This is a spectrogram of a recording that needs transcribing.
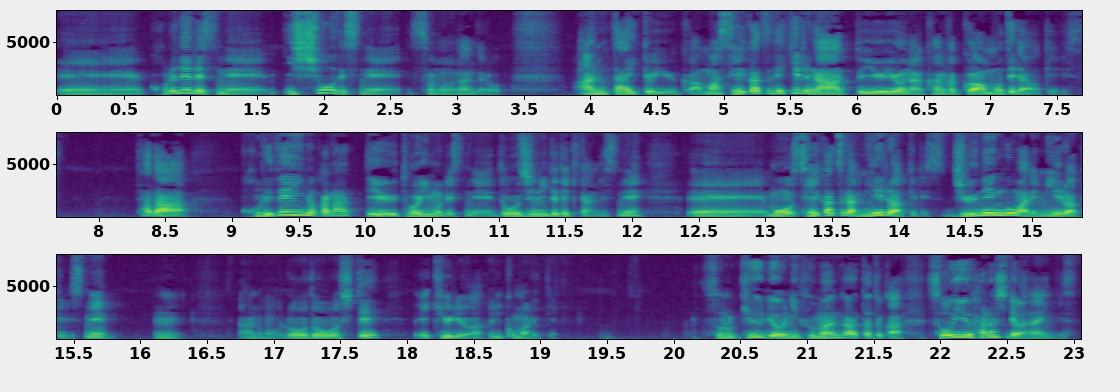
えー、これでですね、一生ですね、その、なんだろう、安泰というか、まあ生活できるなというような感覚は持てたわけです。ただ、これでいいのかなっていう問いもですね、同時に出てきたんですね。えー、もう生活が見えるわけです。10年後まで見えるわけですね。うん。あの、労働をして、え給料が振り込まれて。その給料に不満があったとか、そういう話ではないんです。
